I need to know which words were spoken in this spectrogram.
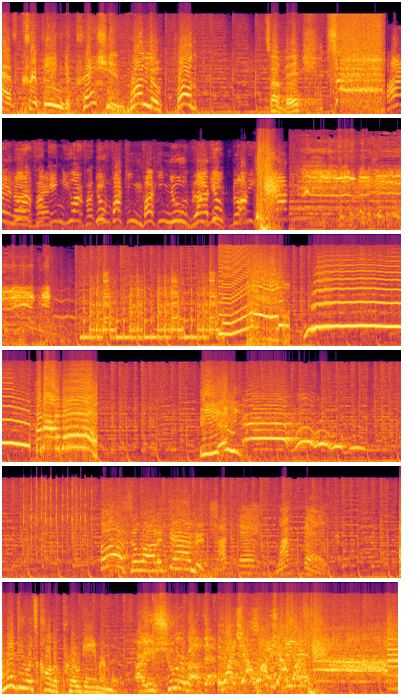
have crippling depression. What the fuck? What's up, bitch? You are fucking, you are fucking. You fucking fucking you bloody. You bloody. Oh, that's a lot of damage. Not bad, not bad. I'm gonna do what's called a pro gamer move. Are you sure about that? Watch out! Watch out! Watch out!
